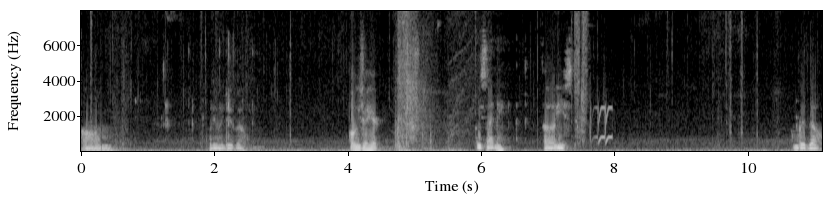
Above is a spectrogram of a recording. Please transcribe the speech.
Um, what do you want to do, bro? Oh, he's right here. He's sniped me. Uh, east. I'm good though.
